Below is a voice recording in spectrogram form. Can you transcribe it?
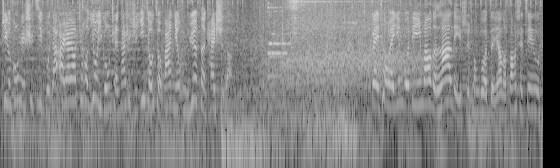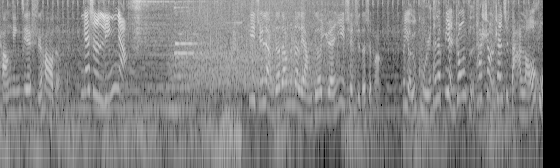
这个工程是继国家二幺幺之后的又一工程，它是指一九九八年五月份开始的。被称为英国第一猫的拉里是通过怎样的方式进入唐宁街十号的？应该是领养。一举两得当中的两得原意是指的什么？说有一个古人，他叫卞庄子，他上山去打老虎，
